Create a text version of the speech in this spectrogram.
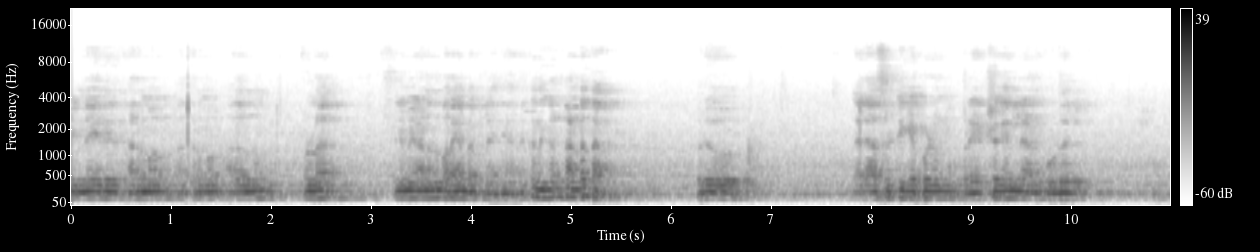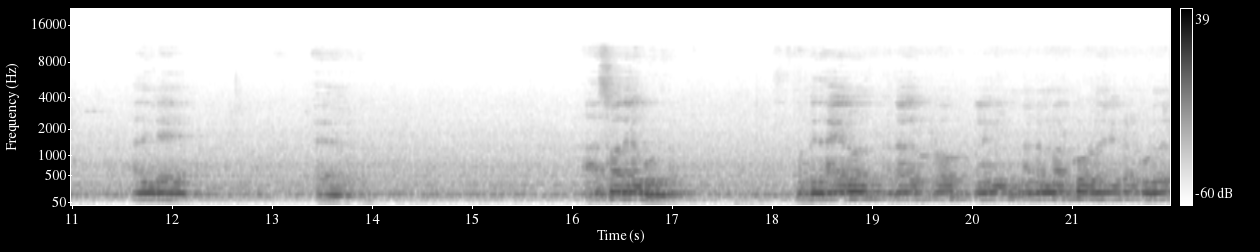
പിന്നെ ഇത് ധർമ്മം അധർമ്മം അതൊന്നും ഉള്ള സിനിമയാണെന്ന് പറയാൻ പറ്റില്ല. ഇനി അതൊക്കെ നിങ്ങൾ കണ്ടെത്താം. ഒരു കലാസൃഷ്ടിക്ക് എപ്പോഴും പ്രേക്ഷകനിലാണ് കൂടുതൽ അതിന്റെ ആസ്വാദനം കൂടുതൽ സംവിധായകരോ കഥാകൃത്തോ അല്ലെങ്കിൽ നടന്മാർക്കോ ഉള്ളതിനേക്കാൾ കൂടുതൽ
